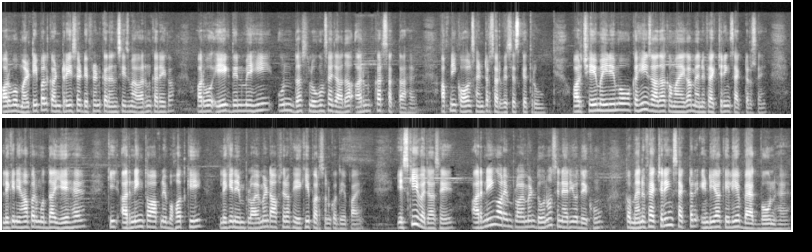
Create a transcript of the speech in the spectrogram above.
और वो मल्टीपल कंट्री से डिफरेंट करेंसीज़ में अर्न करेगा, और वो एक दिन में ही उन दस लोगों से ज़्यादा अर्न कर सकता है। अपनी कॉल सेंटर सर्विसेज़ के थ्रू और छः महीने में वो कहीं ज़्यादा कमाएगा मैन्युफैक्चरिंग सेक्टर से। लेकिन यहाँ पर मुद्दा ये है कि अर्निंग तो आपने बहुत की, लेकिन एम्प्लॉयमेंट आप सिर्फ़ एक ही पर्सन को दे पाए। इसकी वजह से अर्निंग और एम्प्लॉयमेंट दोनों सिनेरियो देखूँ तो मैन्युफैक्चरिंग सेक्टर इंडिया के लिए बैकबोन है।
